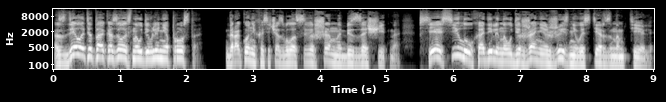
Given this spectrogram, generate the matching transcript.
Сделать это оказалось на удивление просто. Дракониха сейчас была совершенно беззащитна. Все силы уходили на удержание жизни в истерзанном теле.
